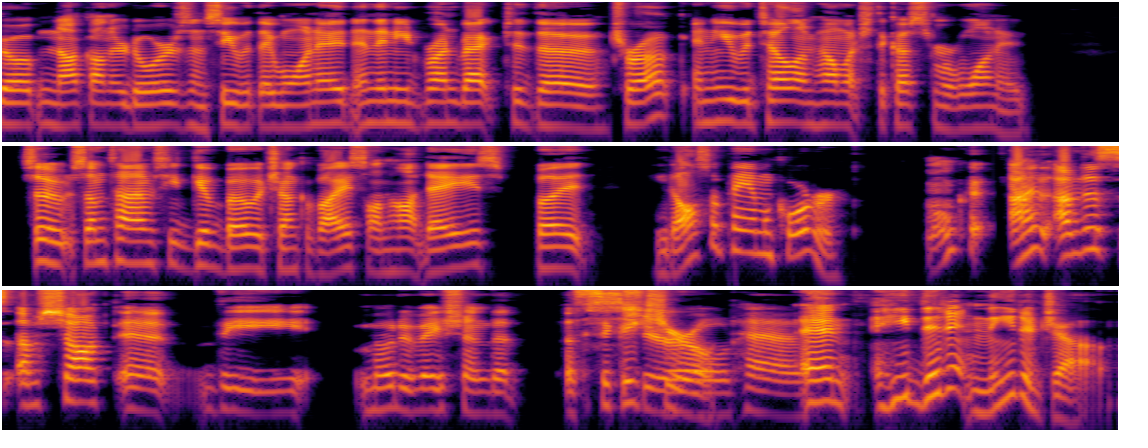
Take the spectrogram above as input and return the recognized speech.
go up and knock on their doors and see what they wanted, and then he'd run back to the truck and he would tell them how much the customer wanted. So sometimes he'd give Bo a chunk of ice on hot days, but he'd also pay him a quarter. Okay. I I'm just I'm shocked at the motivation that a six year old has. And he didn't need a job.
